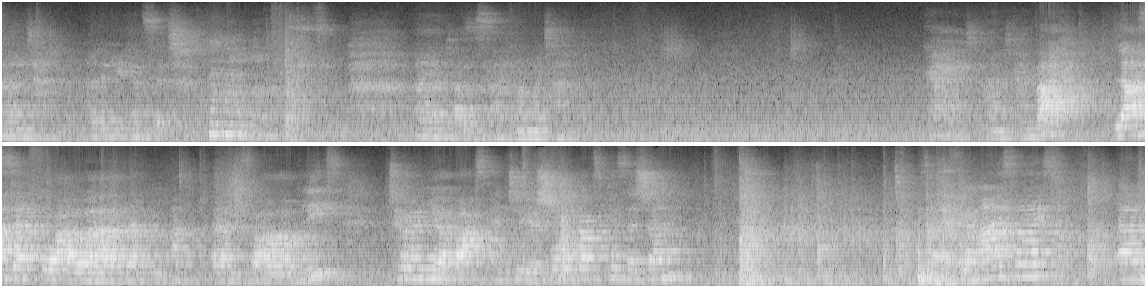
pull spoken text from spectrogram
And, and then you can sit. and as other side one more time. Good. And come back. Last set for our um, um, for our obliques. Turn your box into your short box position. So if my size, um,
